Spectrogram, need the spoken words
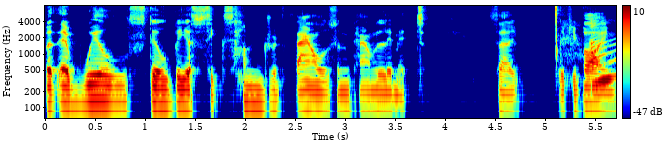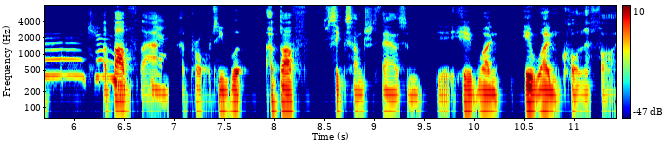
but there will still be a six hundred thousand pound limit. So if you're buying Okay. above that, yeah. a property w- above six hundred thousand, it won't it won't qualify.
